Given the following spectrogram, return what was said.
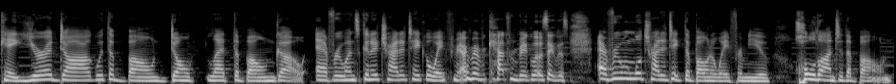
okay, you're a dog with a bone. Don't let the bone go. Everyone's going to try to take away from you. I remember Kathryn Bigelow saying this everyone will try to take the bone away from you. Hold on to the bone.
